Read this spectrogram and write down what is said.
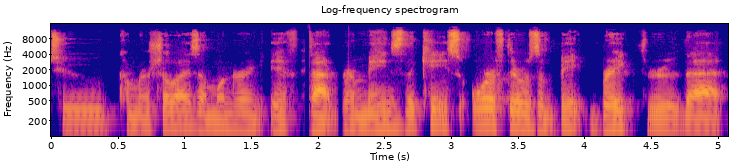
to commercialize. I'm wondering if that remains the case or if there was a ba- breakthrough that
